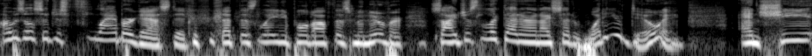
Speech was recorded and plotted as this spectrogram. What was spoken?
i was also just flabbergasted that this lady pulled off this maneuver. So i just looked at her and i said what are you doing? And she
